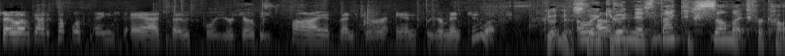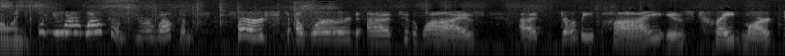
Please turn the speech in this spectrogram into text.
So I've got a couple of things to add, both for your Derby pie adventure and for your mint juleps. Goodness, Oh, thank you. goodness. Thank you so much for calling. Well, you are welcome. You are welcome. First, a word uh, to the wise. Uh, Derby pie is trademarked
